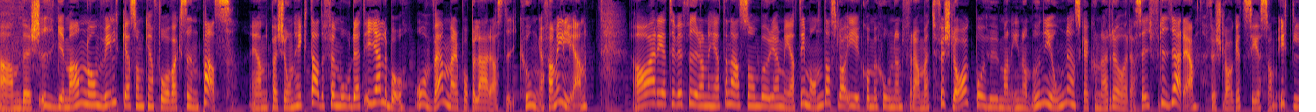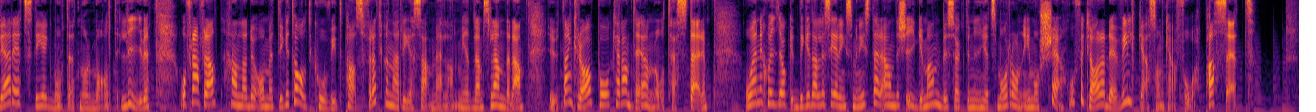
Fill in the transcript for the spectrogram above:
Anders Ygeman om vilka som kan få vaccinpass. En person häktad för mordet i Hjällbo och vem är populärast i kungafamiljen? Ja, här är TV4-nyheterna som börjar med att i måndags la EU-kommissionen fram ett förslag på hur man inom unionen ska kunna röra sig friare. Förslaget ses som ytterligare ett steg mot ett normalt liv. Och framförallt handlar det om ett digitalt covidpass för att kunna resa mellan medlemsländerna utan krav på karantän och tester. Och energi och digitaliseringsminister Anders Ygeman besökte Nyhetsmorgon i morse och förklarade vilka som kan få passet.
